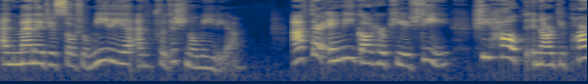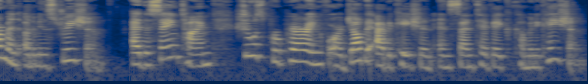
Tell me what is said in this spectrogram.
and manages social media and traditional media. After Amy got her PhD, she helped in our department administration. At the same time, she was preparing for a job application in scientific communication.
